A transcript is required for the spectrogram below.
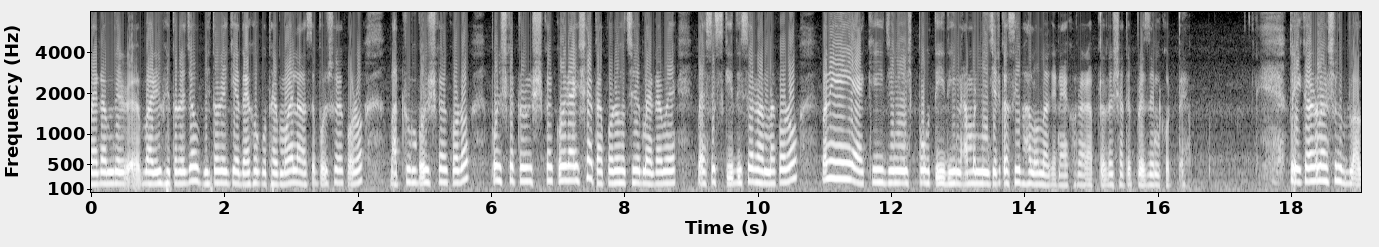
ম্যাডামদের বাড়ির ভেতরে যাও। ভিতরে গিয়ে দেখো কোথায় ময়লা আছে, পরিষ্কার করো বাথরুম পরিষ্কার করো। পরিষ্কার টরিষ্কার করে আইসা তারপরে হচ্ছে ম্যাডামে মেসেজ কি দিছে, রান্না করো। মানে এই একই জিনিস প্রতিদিন আমার নিজের কাছেই ভালো লাগে না এখন আর আপনাদের সাথে প্রেজেন্ট করতে। তো এই কারণে আসলে ব্লগ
